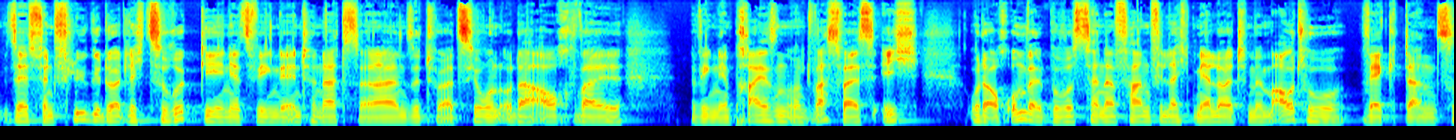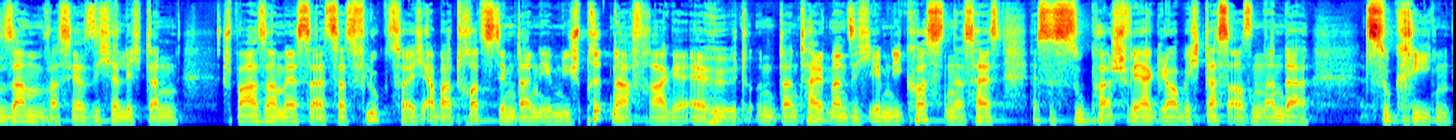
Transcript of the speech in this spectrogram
selbst wenn Flüge deutlich zurückgehen, jetzt wegen der internationalen Situation oder auch weil wegen den Preisen und was weiß ich, oder auch Umweltbewusstsein erfahren vielleicht mehr Leute mit dem Auto weg dann zusammen, was ja sicherlich dann sparsamer ist als das Flugzeug, aber trotzdem dann eben die Spritnachfrage erhöht und dann teilt man sich eben die Kosten. Das heißt, es ist super schwer, glaube ich, das auseinanderzukriegen.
